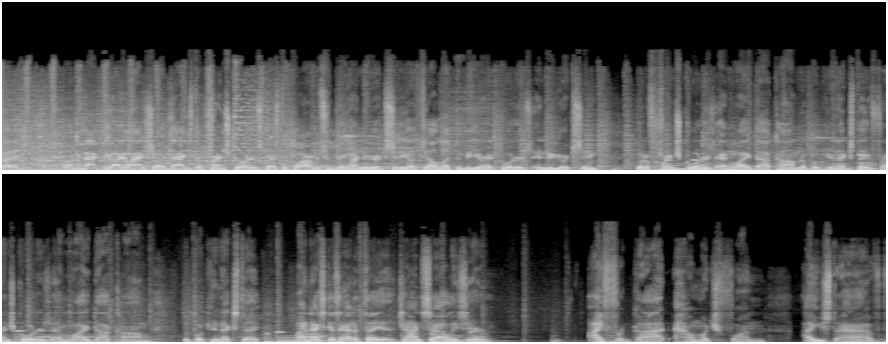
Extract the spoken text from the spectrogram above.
Good. Welcome back to the Artie Lange Show. Thanks to French Quarters Guest Apartments for being our New York City hotel. Let them be your headquarters in New York City. Go to FrenchQuartersNY.com to book your next day. FrenchQuartersNY.com to book your next day. My next guest, I got to tell you, John Salley's here. I forgot how much fun I used to have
